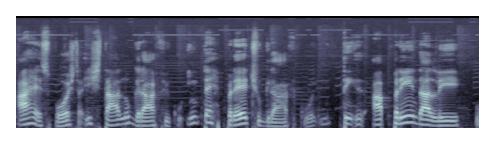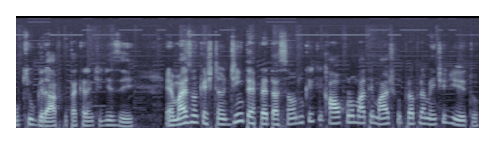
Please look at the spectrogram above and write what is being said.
a resposta está no gráfico. Interprete o gráfico. Aprenda a ler o que o gráfico está querendo te dizer. É mais uma questão de interpretação do que cálculo matemático propriamente dito.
